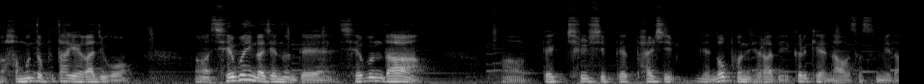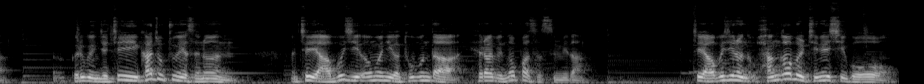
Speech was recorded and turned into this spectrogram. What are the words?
한 번 더 부탁해 가지고 어, 세 번인가 쟀는데 세 번다 어, 170, 180 이제 높은 혈압이 그렇게 나왔었습니다. 그리고 이제 저희 가족 중에서는 저희 아버지, 어머니가 두 분 다 혈압이 높았었습니다. 저희 아버지는 환갑을 지내시고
